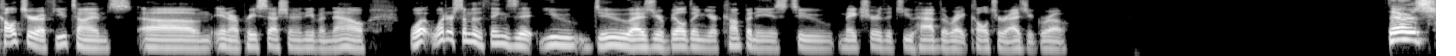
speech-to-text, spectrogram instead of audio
culture a few times um, in our pre-session and even now. What what are some of the things that you do as you're building your companies to make sure that you have the right culture as you grow? There's,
